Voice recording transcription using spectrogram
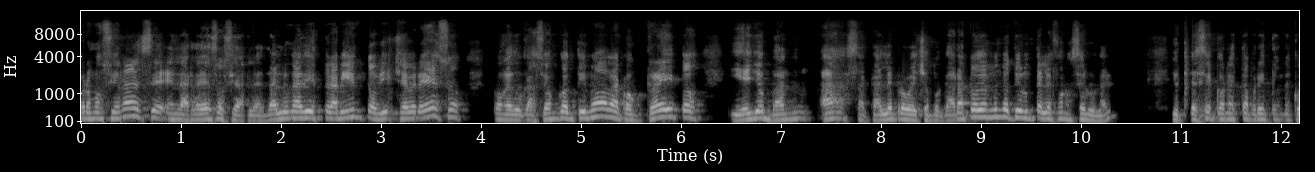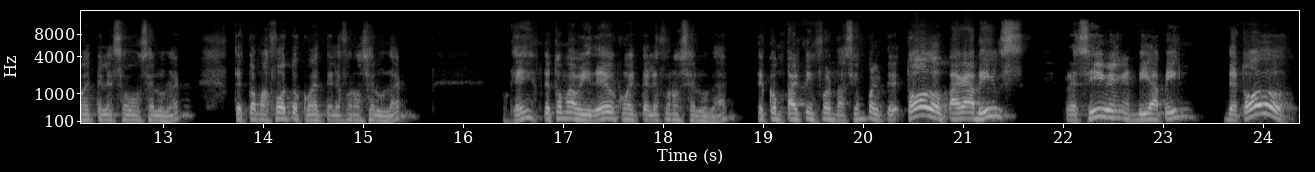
promocionarse en las redes sociales, darle un adiestramiento bien chévere eso, con educación continuada, con créditos, y ellos van a sacarle provecho, porque ahora todo el mundo tiene un teléfono celular, y usted se conecta por internet con el teléfono celular, usted toma fotos con el teléfono celular, ¿ok? Usted toma videos con el teléfono celular, usted comparte información por el todo, paga bills, recibe, envía PIN, de todo.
